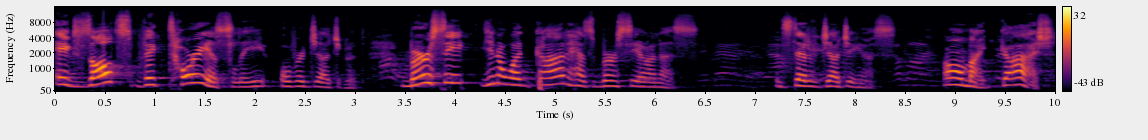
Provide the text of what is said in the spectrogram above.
Exalts victoriously over judgment. Mercy, you know what? God has mercy on us instead of judging us. Oh my gosh.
